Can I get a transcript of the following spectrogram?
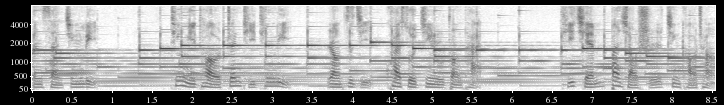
分散精力。听一套真题听力，让自己快速进入状态。提前半小时进考场，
